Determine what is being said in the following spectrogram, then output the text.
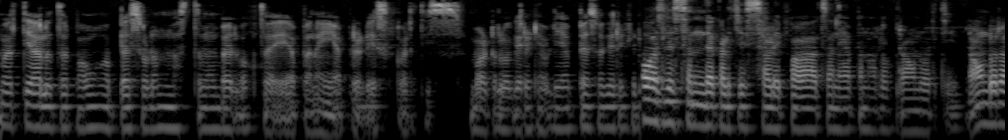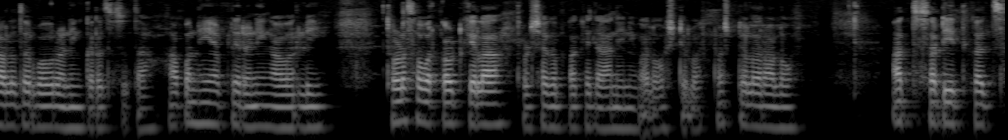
वरती आलो तर पाहू अभ्यास सोडून मस्त मोबाईल बघतोय. आपणही आपल्या डेस्कवरतीच बॉटल वगैरे ठेवली अभ्यास वगैरे केला. वाजले संध्याकाळचे साडेपाच आणि आपण आलो ग्राउंड वरती. ग्राउंडवर आलो तर भाऊ रनिंग करतच होता. आपण ही आपली रनिंग आवरली. थोडासा वर्कआउट केला थोड्याशा गप्पा केल्या आणि निघालो हॉस्टेलवर हॉस्टेलवर आलो. आजसाठी इतकंच.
